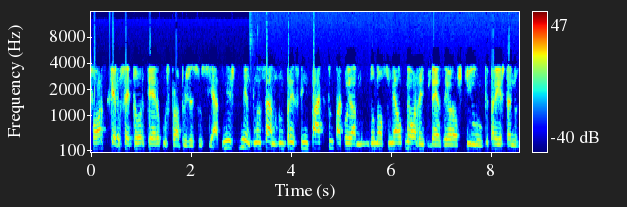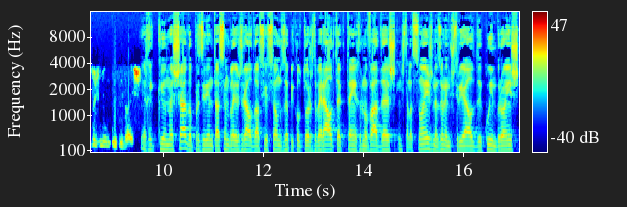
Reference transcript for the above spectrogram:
forte quer o setor, quer os próprios associados. Neste momento lançamos um preço de impacto para a qualidade do nosso mel na ordem de 10 euros quilo para este ano de 2022. Henrique Machado, Presidente da Assembleia Geral da Associação dos Apicultores de Beira Alta, que tem renovadas instalações na zona industrial de Coimbrões,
